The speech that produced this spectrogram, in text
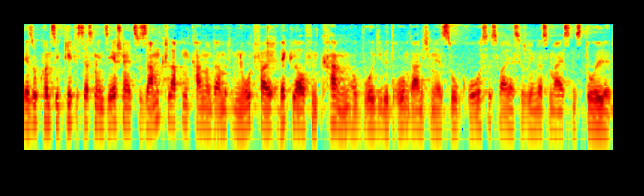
der so konzipiert ist, dass man ihn sehr schnell zusammenklappen kann und damit im Notfall weglaufen kann, obwohl die Bedrohung gar nicht mehr so groß ist, weil das Regime das meistens duldet.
